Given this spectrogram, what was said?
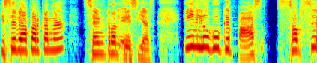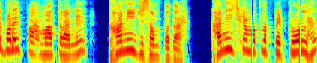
किससे व्यापार करना है? सेंट्रल एशिया से। इन लोगों के पास सबसे बड़े मात्रा में खनिज संपदा है। खनिज का मतलब पेट्रोल है,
